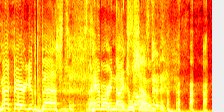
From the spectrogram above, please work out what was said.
Matt Bair, you're the best. It's the Hammer and Nigel show.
